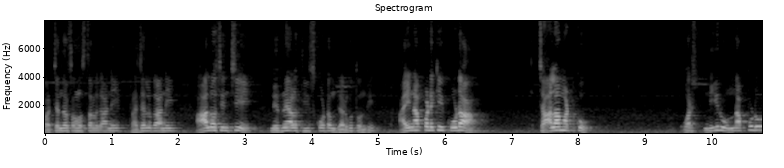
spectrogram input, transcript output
స్వచ్ఛంద సంస్థలు కానీ ప్రజలు కానీ ఆలోచించి నిర్ణయాలు తీసుకోవటం జరుగుతుంది. అయినప్పటికీ కూడా చాలా మటుకు వర్ష నీరు ఉన్నప్పుడు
